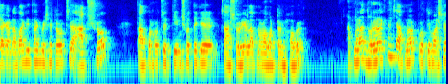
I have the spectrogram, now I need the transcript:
টাকাটা বাকি থাকবে সেটা হচ্ছে আটশো, তারপর হচ্ছে তিনশো থেকে চারশো রিয়াল আপনার ওভার টাইম হবে। আপনারা ধরে রাখেন যে আপনার প্রতি মাসে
